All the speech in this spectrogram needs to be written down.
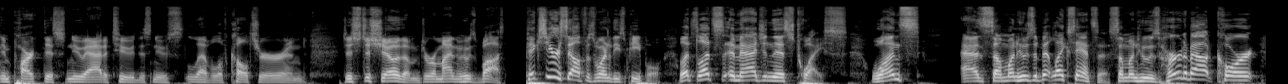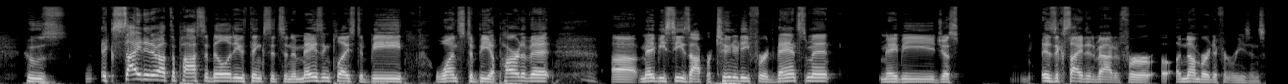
impart this new attitude, this new level of culture, and just to show them, to remind them who's boss. Picture yourself as one of these people. Let's let's imagine this twice. Once as someone who's a bit like Sansa, someone who's heard about court, who's excited about the possibility, who thinks it's an amazing place to be, wants to be a part of it, uh, maybe sees opportunity for advancement, maybe just is excited about it for a- a number of different reasons.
